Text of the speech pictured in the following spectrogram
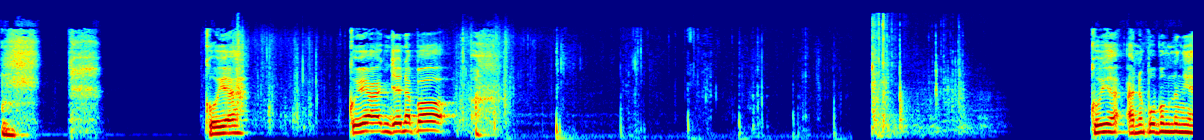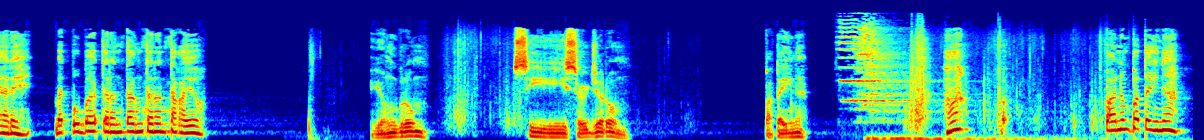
Kuya? Kuya, andyan na po. Kuya, ano po bang nangyari? Ba't po ba tarantang-taranta kayo? Yung groom, si Sir Jerome, patay na. Ha? Pa- paanong patay na?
